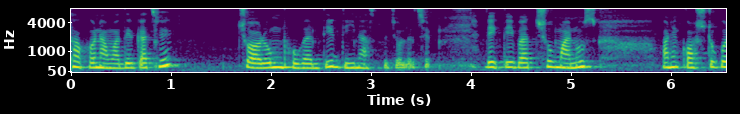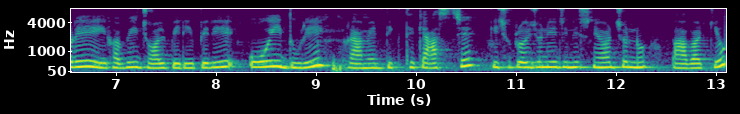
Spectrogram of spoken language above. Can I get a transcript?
তখন আমাদের কাছে চরম ভোগান্তির দিন আসতে চলেছে। দেখতেই পাচ্ছ মানুষ অনেক কষ্ট করে এইভাবেই জল পেরিয়ে পেরিয়ে ওই দূরে গ্রামের দিক থেকে আসছে। কিছু প্রয়োজনীয় জিনিস নেওয়ার জন্য বা আবার কেউ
